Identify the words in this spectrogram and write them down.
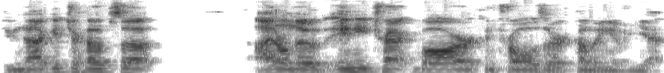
Do not get your hopes up. I don't know of any track bar controls that are coming of yet.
